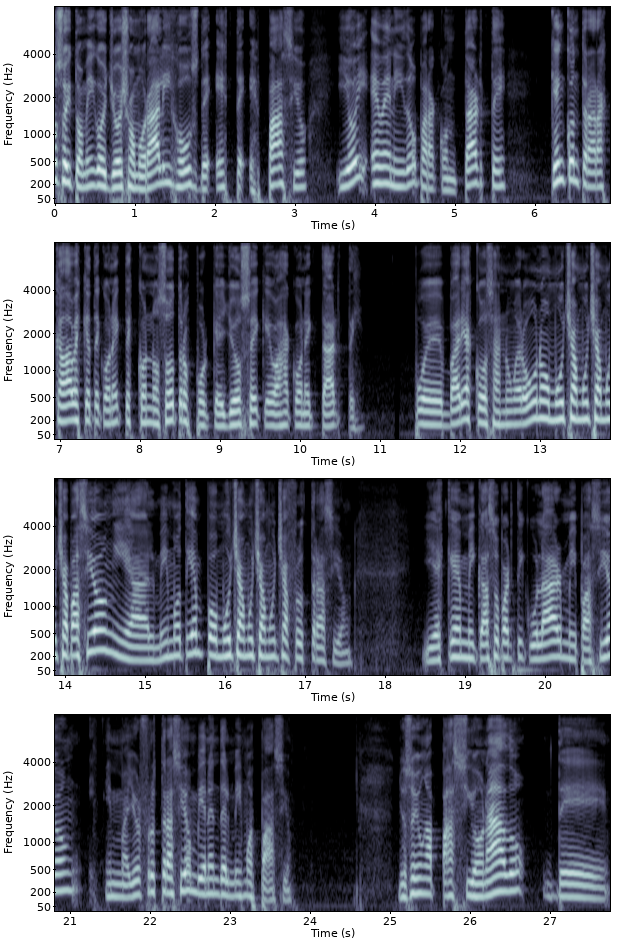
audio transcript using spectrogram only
Yo soy tu amigo Joshua Morales, host de este espacio, y hoy he venido para contarte ¿Qué encontrarás cada vez que te conectes con nosotros? Porque yo sé que vas a conectarte. Pues varias cosas. Número uno, mucha, mucha, mucha pasión y al mismo tiempo mucha, mucha, mucha frustración. Y es que en mi caso particular, mi pasión y mi mayor frustración vienen del mismo espacio. Yo soy un apasionado de,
